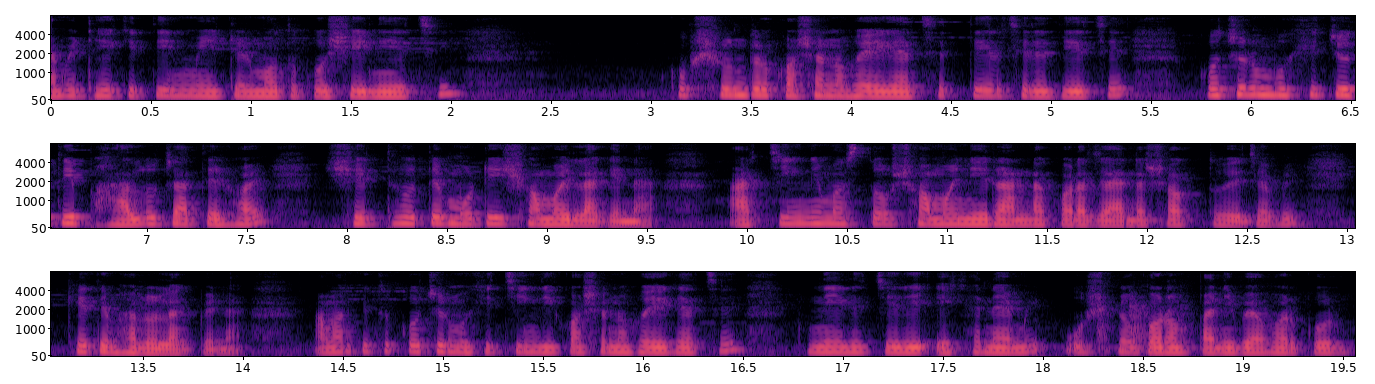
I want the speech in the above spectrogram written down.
আমি ঢেকে তিন মিনিটের মতো কষিয়ে নিয়েছি। খুব সুন্দর কষানো হয়ে গেছে, তেল ছেড়ে দিয়েছে। কচুরমুখী যদি ভালো জাতের হয়, সেদ্ধ হতে মোটেই সময় লাগে না। আর চিংড়ি মাছ তো সময় নিয়ে রান্না করা যায় না, শক্ত হয়ে যাবে, খেতে ভালো লাগবে না। আমার কিন্তু কচুরমুখী চিংড়ি কষানো হয়ে গেছে। নেড়ে চেড়ে এখানে আমি উষ্ণ গরম পানি ব্যবহার করব।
